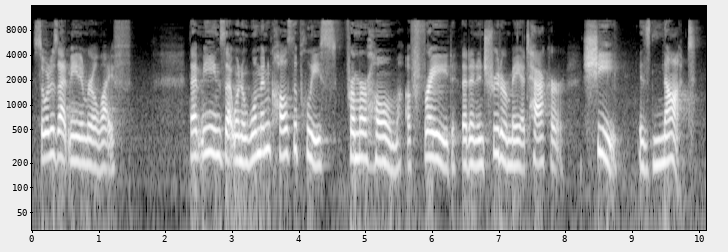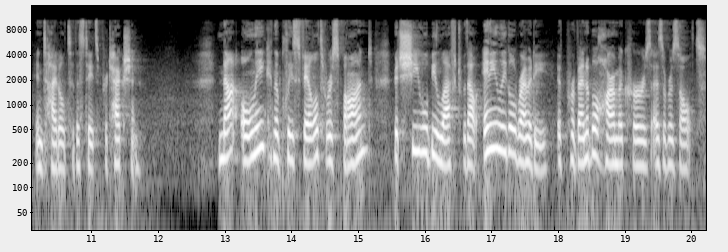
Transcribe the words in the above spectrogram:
So, what does that mean in real life? That means that when a woman calls the police from her home, afraid that an intruder may attack her, she is not entitled to the state's protection. Not only can the police fail to respond, but she will be left without any legal remedy if preventable harm occurs as a result.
